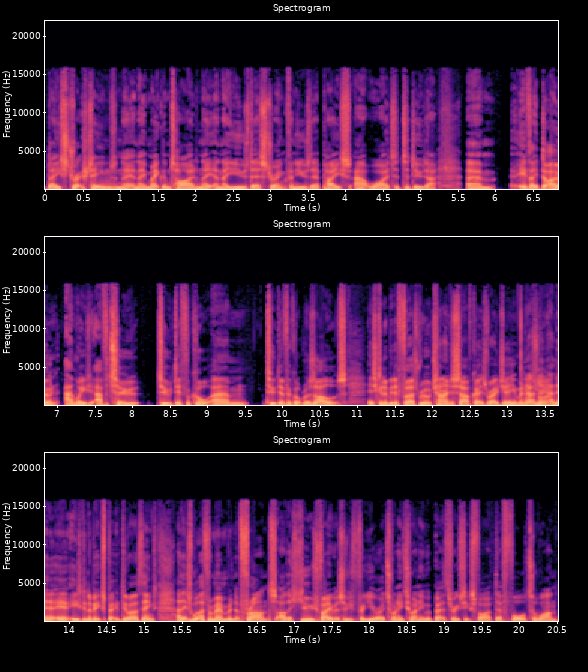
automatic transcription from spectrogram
they stretch teams mm. and they and they make them tired and they and they use their strength and use their pace out wide to, to do that. Um, if they don't, and we have two two difficult um, two difficult results, it's going to be the first real challenge of Southgate's regime, and, and, right. and, then he's going to be expected to do other things. And it's worth remembering that France are the huge favourites for Euro 2020 with Bet 365. They're four to one,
